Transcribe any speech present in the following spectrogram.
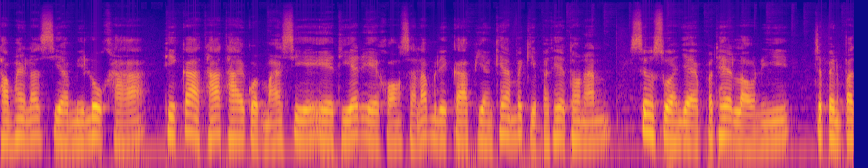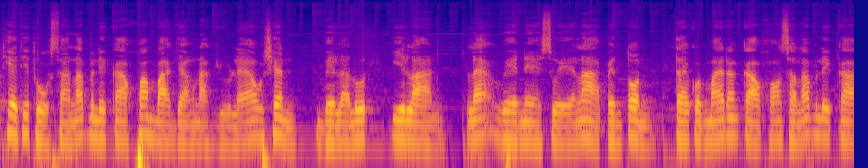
ทำให้รัสเซียมีลูกค้าที่กล้าท้าทายกฎหมาย CAA TSA ของสหรัฐอเมริกาเพียงแค่ไม่กี่ประเทศเท่านั้น ซึ่งส่วนใหญ่ประเทศเหล่านี้ จะเป็นประเทศที่ถูกสหรัฐอเมริกาคว่ำบาตรอย่างหนักอยู่แล้ว เช่น เบลารุส อิหร่าน และเวเนซุเอลาเป็นต้น แต่กฎหมายดังกล่าวของสหรัฐอเมริกา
